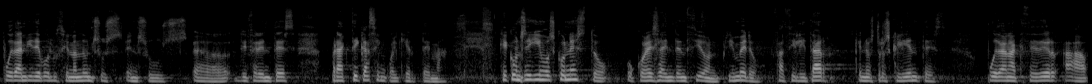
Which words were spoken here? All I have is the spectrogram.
puedan ir evolucionando en sus, eh, diferentes prácticas en cualquier tema. ¿Qué conseguimos con esto o cuál es la intención? Primero, facilitar que nuestros clientes puedan acceder a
